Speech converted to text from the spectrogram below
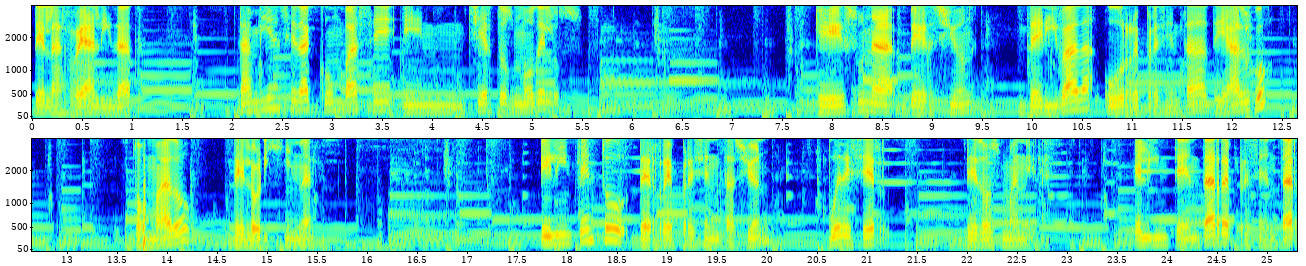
de la realidad también se da con base en ciertos modelos que es una versión derivada o representada de algo tomado del original. El intento de representación puede ser de dos maneras. El intentar representar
